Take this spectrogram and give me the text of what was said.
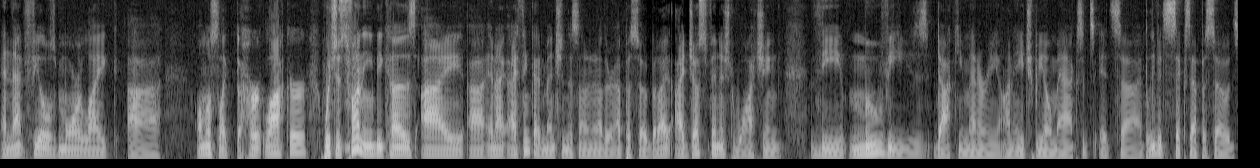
and that feels more like. Uh, almost like the Hurt Locker, which is funny because I uh, and I, I, think I'd mentioned this on another episode, but I, I just finished watching the movies documentary on HBO Max. It's it's uh, I believe it's six episodes.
